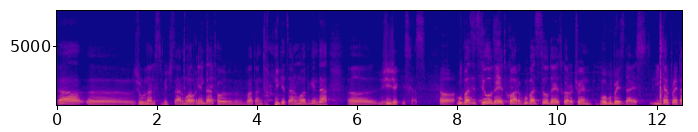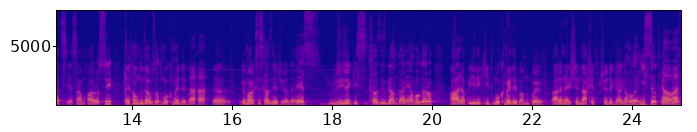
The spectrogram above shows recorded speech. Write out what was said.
და ჟურნალისტი ბიჭი წარმოადგენდა ბატონი თორნიკე წარმოადგენდა ჟიჟეკის ხაზს ხო. გუბაზი ცდილობდა ეთქვა რომ გუბაზი ცდილობდა ეთქვა რომ ჩვენ მოგუბეზდა ეს ინტერპრეტაცია სამყაროსი. ეხლა უნდა დავიწყოთ მოქმედება. მარქსის ხაზი ეჭირა და ეს ჟიჟეკის ხაზის გამტარი ამბობდა რომ არა პირიქით მოქმედებამ უკვე არანაირი შენახეთ შედეგი არ გამოგა ისევ თეორიას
